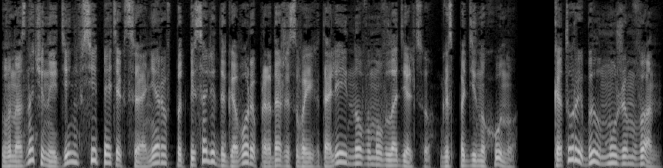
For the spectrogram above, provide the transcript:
В назначенный день все пять акционеров подписали договор о продаже своих долей новому владельцу, господину Хуну, который был мужем Ван,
